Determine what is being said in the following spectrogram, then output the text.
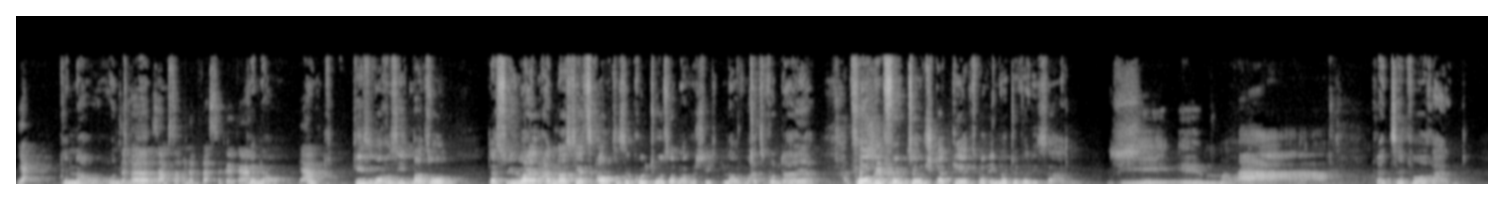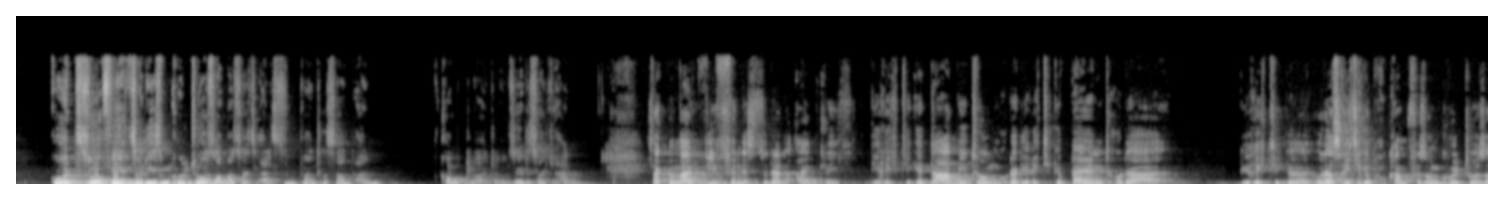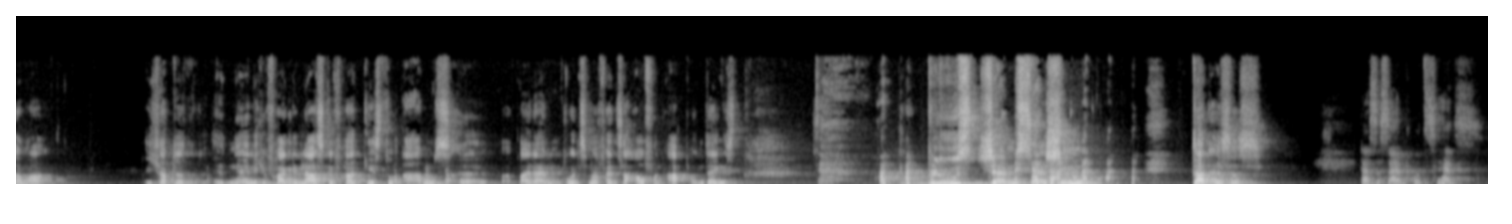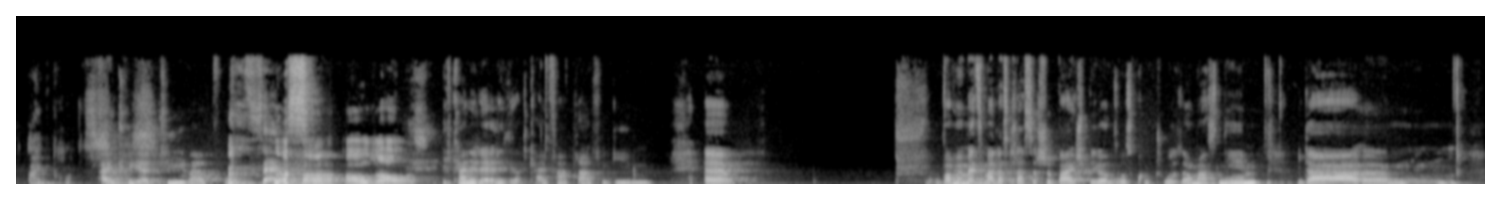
Ja, Genau. Und, sind wir äh, Samstag in die Presse gegangen. genau. Ja. Und diese Woche sieht man so, dass überall anders jetzt auch diese Kultursommergeschichten laufen. Also von daher Also Vorbildfunktion Stadt Georgsmarienhütte, würde ich sagen. Wie immer. Ah, Ganz hervorragend. Gut, so viel zu diesem Kultursommer. Das hört sich alles super interessant an. Kommt, Leute, und seht es euch an. Sag mir mal, wie findest du denn eigentlich die richtige Darbietung oder die richtige Band oder die richtige oder das richtige Programm für so einen Kultursommer? Ich habe eine ähnliche Frage den Lars gefragt. Gehst du abends äh, bei deinem Wohnzimmerfenster auf und ab und denkst Blues Jam Session? Dann ist es das ist ein Prozess. ein Prozess. Ein kreativer Prozess. Hau raus. Ich kann dir da ehrlich gesagt keinen Fahrplan für geben. Äh, wollen wir jetzt mal das klassische Beispiel unseres Kultursommers nehmen. Da ähm,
